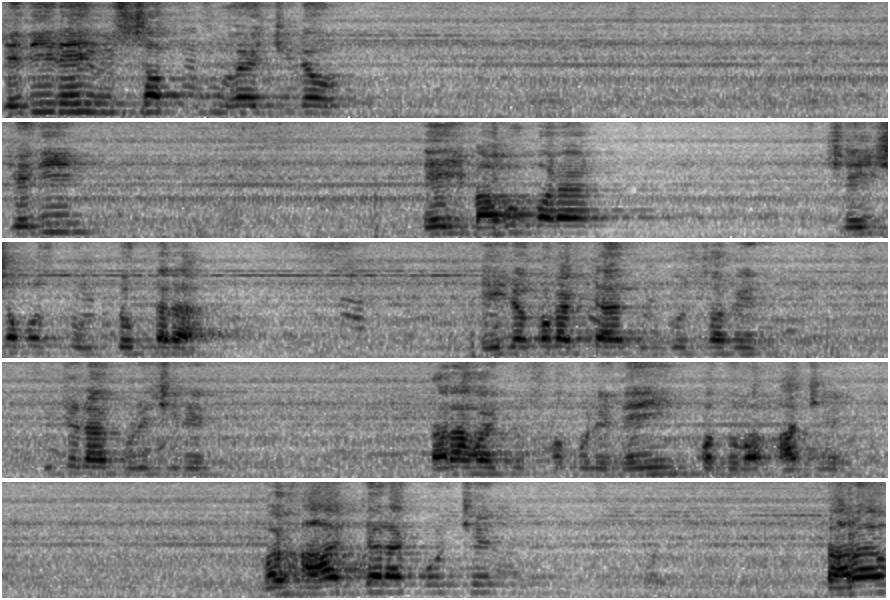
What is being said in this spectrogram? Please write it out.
যেদিন এই উৎসব শুরু হয়েছিল, যেদিন এই বাবুপাড়ার সেই সমস্ত উদ্যোক্তারা এইরকম একটা দুর্গোৎসবের সূচনা করেছিলেন, তারা হয়তো সকলে নেই অথবা আছেন। আজ যারা করছেন, তারাও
